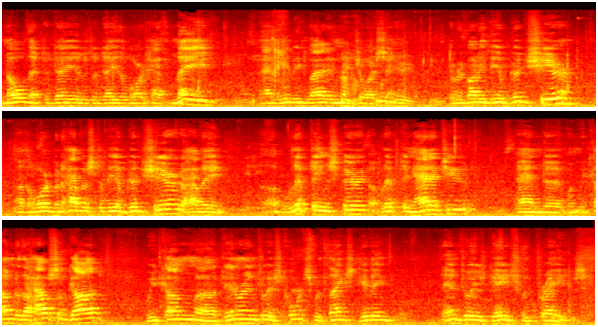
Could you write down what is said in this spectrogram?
know that today is the day the Lord hath made, and we'll be glad and rejoicing. Everybody be of good cheer. Uh, the Lord would have us to be of good cheer, to have a uplifting spirit, uplifting attitude. And uh, when we come to the house of God, we come uh, to enter into his courts with thanksgiving, into his gates with praise.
